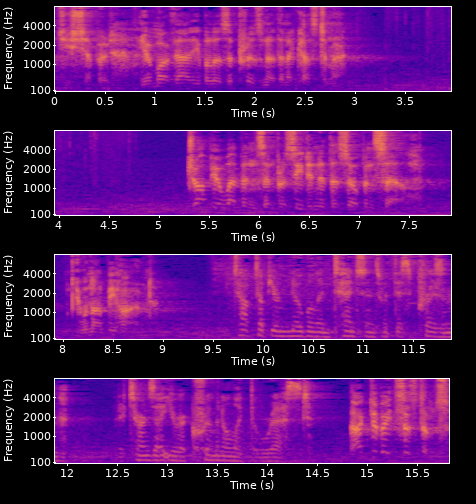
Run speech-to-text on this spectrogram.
Apologies, Shepard. You're more valuable as a prisoner than a customer. Drop your weapons and proceed into this open cell. You will not be harmed. You talked up your noble intentions with this prison, but it turns out you're a criminal like the rest. Activate systems.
